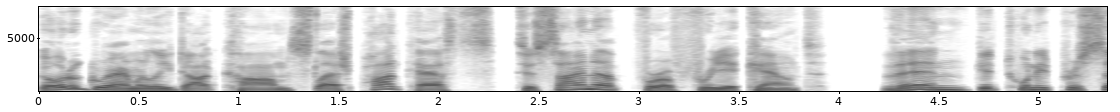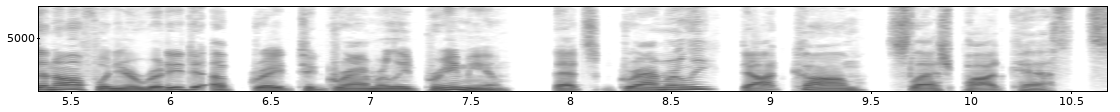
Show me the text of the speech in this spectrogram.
Go to grammarly.com slash podcasts to sign up for a free account. Then get 20% off when you're ready to upgrade to Grammarly Premium. That's grammarly.com slash podcasts.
